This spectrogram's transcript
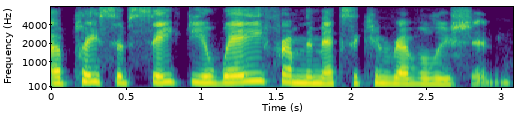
a place of safety away from the Mexican Revolution.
